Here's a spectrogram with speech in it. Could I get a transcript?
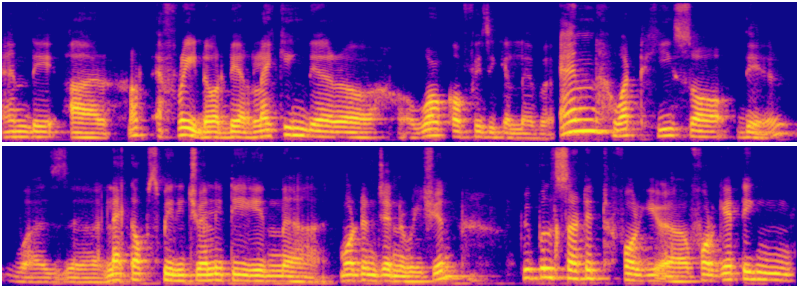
And they are not afraid or they are liking their uh, work of physical labor. And what he saw there was uh, lack of spirituality in uh, modern generation. People started for uh, forgetting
